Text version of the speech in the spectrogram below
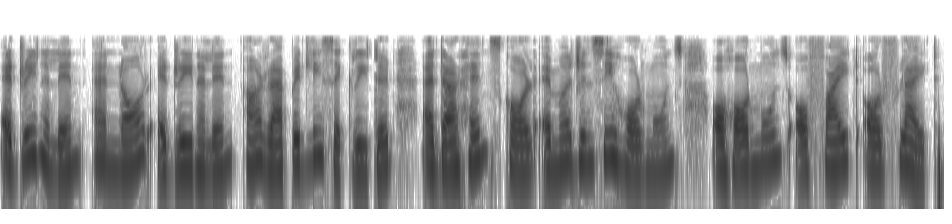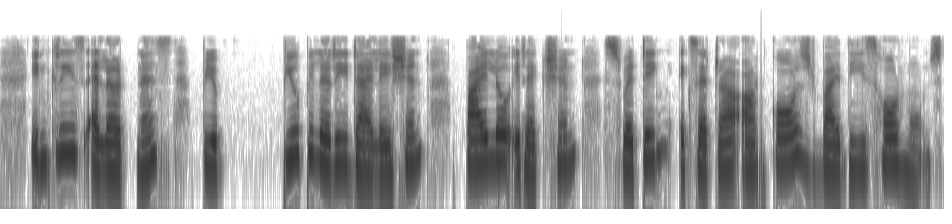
adrenaline and noradrenaline are rapidly secreted and are hence called emergency hormones or hormones of fight or flight. Increased alertness, pupillary dilation, piloerection, sweating, etc. are caused by these hormones.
